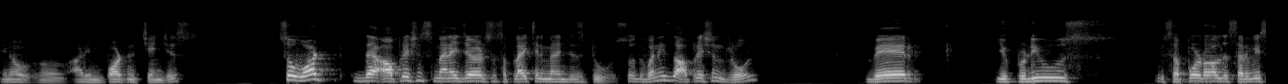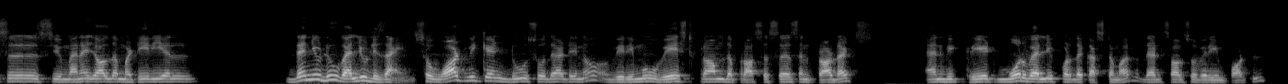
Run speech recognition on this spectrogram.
you know uh, are important changes. So what the operations managers or supply chain managers do. So the one is the operation role where you produce you support all the services you manage all the material then you do value design. So what we can do so that you know we remove waste from the processes and products and we create more value for the customer. That's also very important.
